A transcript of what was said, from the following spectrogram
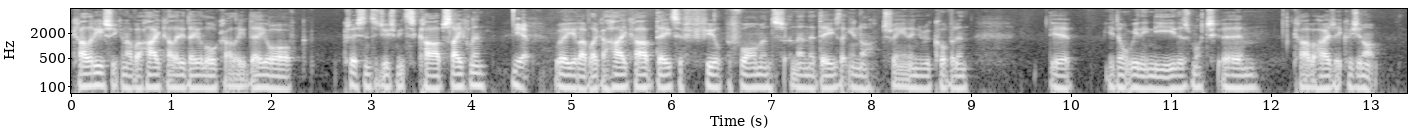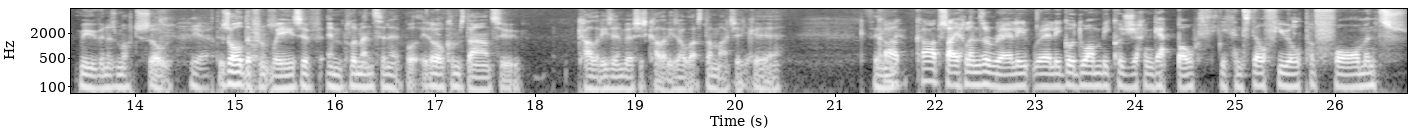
calories, so you can have a high calorie day, low calorie day, or Chris introduced me to carb cycling. Yep. Where you'll have like a high carb day to fuel performance, and then the days that you're not training, you're recovering. Yeah, you don't really need as much um, carbohydrate because you're not moving as much. So Yeah. there's all different ways of implementing it, but it all comes down to calories in versus calories out. That's the magic uh, thing. Carb, carb cycling's a really, really good one because you can get both. You can still fuel performance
